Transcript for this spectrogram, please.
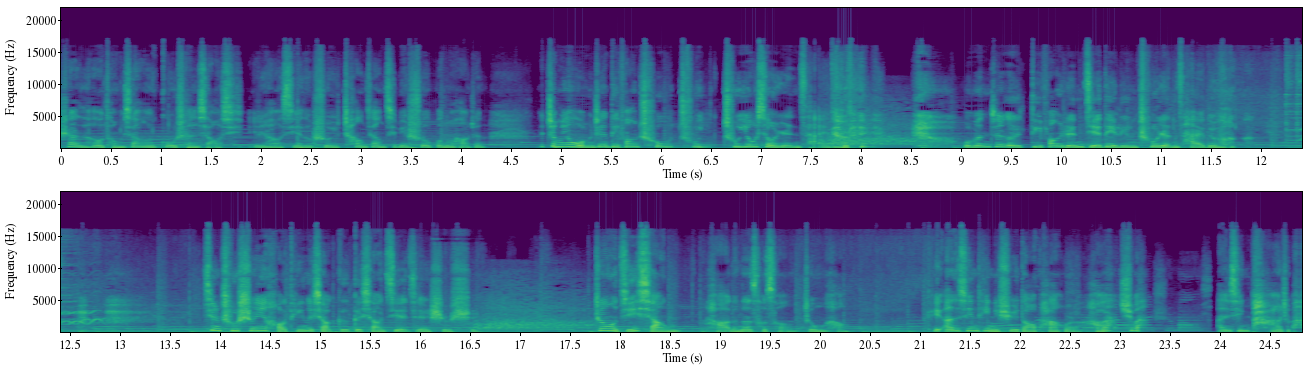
扇子和我同乡的顾城小鞋、任小鞋都属于唱将级别，说的不那么好，真的，证明我们这个地方出出出优秀人才，对不对？我们这个地方人杰地灵，出人才，对吧？净出声音好听的小哥哥小姐姐，是不是？中午吉祥，好的呢，错错，中午好，可以安心替你续刀趴会儿了，好了，去吧，安心趴着吧。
